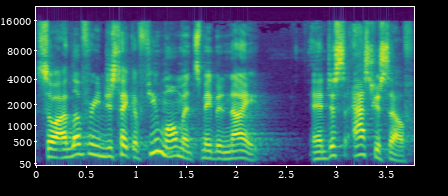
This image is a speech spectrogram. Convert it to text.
So I'd love for you to just take a few moments, maybe tonight, and just ask yourself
